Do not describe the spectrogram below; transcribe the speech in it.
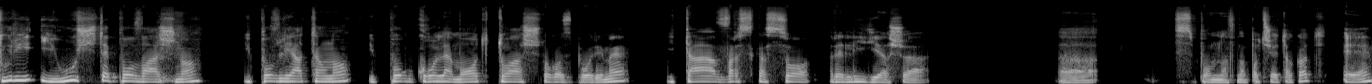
дури и уште поважно и повлијателно и поголемо од тоа што го збориме, и таа врска со религија што е, спомнав на почетокот е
